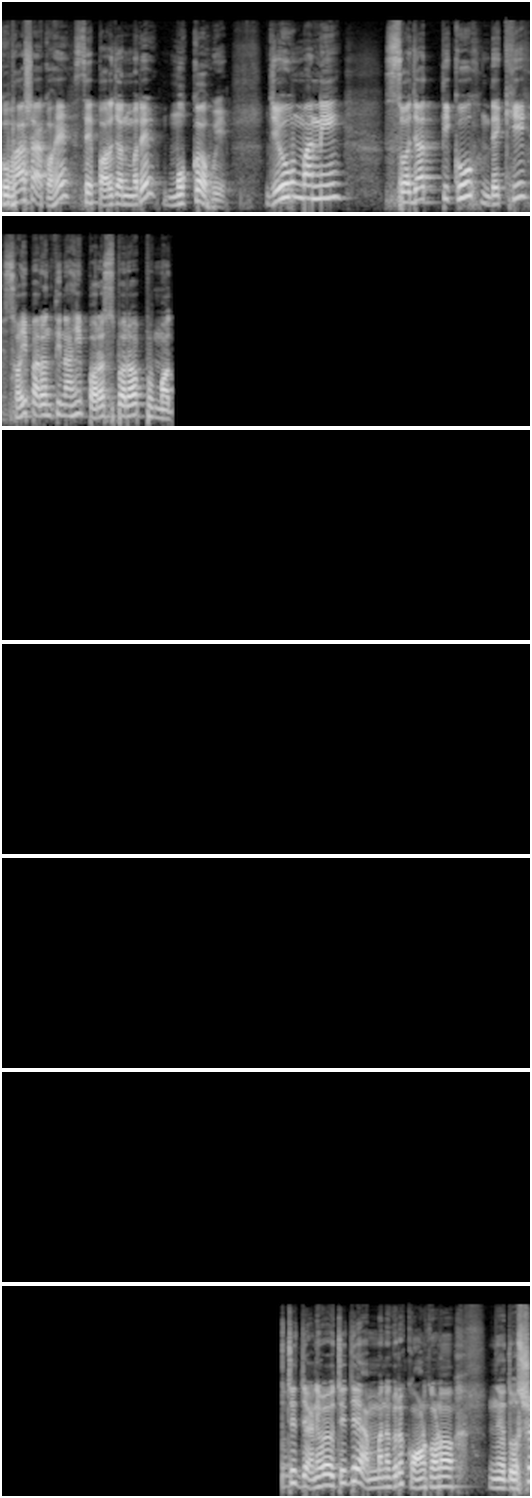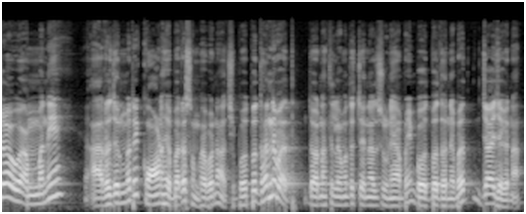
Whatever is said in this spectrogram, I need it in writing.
କୁଭାଷା କହେ ସେ ପରଜନ୍ମରେ ମୂକ ହୁଏ। ଯେଉଁମାନେ ସ୍ୱଜାତିକୁ ଦେଖି ସହିପାରନ୍ତି ନାହିଁ ପରସ୍ପର ଉଚିତ ଜାଣିବା ଉଚିତ ଯେ ଆମମାନଙ୍କର କ'ଣ କ'ଣ ଉଁ, ଦୋଷ ଆଉ ଆମମାନେ ଆର ଜନ୍ମରେ କ'ଣ ହେବାର ସମ୍ଭାବନା ଅଛି। ବହୁତ ବହୁତ ଧନ୍ୟବାଦ। ଜଗନ୍ନାଥ ମୋତେ ଚ୍ୟାନେଲ୍ ଶୁଣିବା ପାଇଁ ବହୁତ ବହୁତ ଧନ୍ୟବାଦ। ଜୟ ଜଗନ୍ନାଥ।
